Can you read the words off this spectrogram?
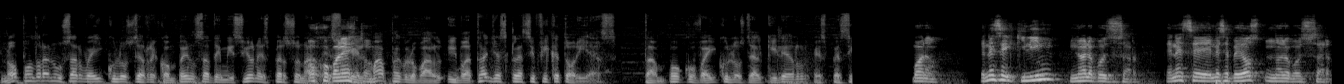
No podrán usar vehículos de recompensa de misiones personales, Ojo con esto. el mapa global y batallas clasificatorias. Tampoco vehículos de alquiler especiales. Bueno, Tenés el Kilin, no lo podés usar. Tenés el SP2, no lo podés usar.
